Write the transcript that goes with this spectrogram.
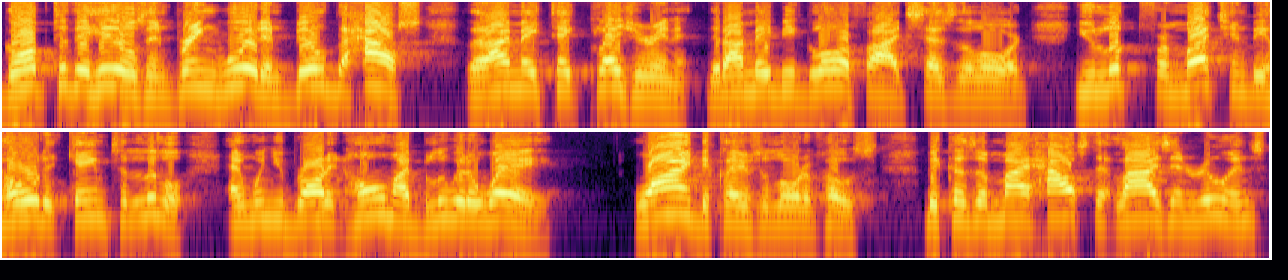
Go up to the hills and bring wood and build the house that I may take pleasure in it, that I may be glorified, says the Lord. You looked for much and behold, it came to little. And when you brought it home, I blew it away. Why, declares the Lord of hosts? Because of my house that lies in ruins,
